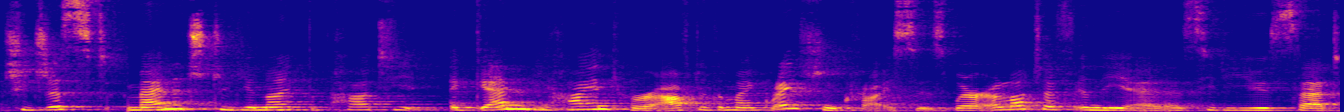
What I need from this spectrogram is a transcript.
she just managed to unite the party again behind her after the migration crisis, where a lot of in the uh, CDU said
